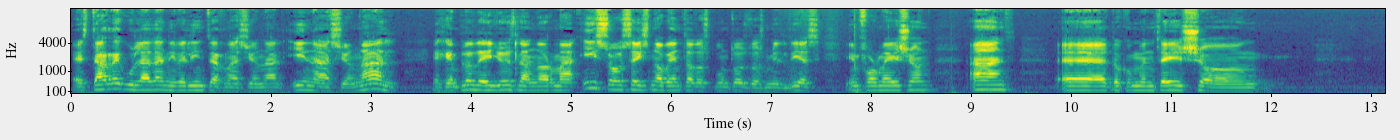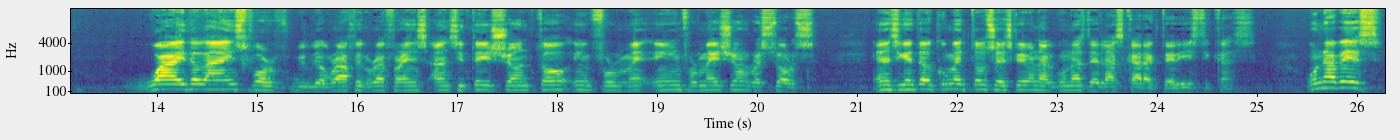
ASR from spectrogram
está regulada a nivel internacional y nacional. Ejemplo de ello es la norma ISO 690 Information and uh, Documentation Guidelines for Bibliographic Reference and Citation to Information Resource. En el siguiente documento se describen algunas de las características. Una vez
